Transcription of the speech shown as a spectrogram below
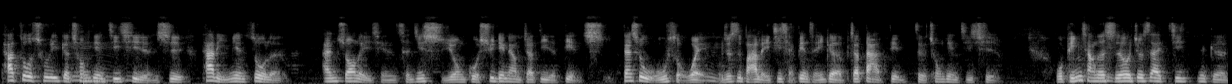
它做出了一个充电机器人，是它里面做了。安装了以前曾经使用过蓄电量比较低的电池，但是我无所谓，我就是把它累积起来变成一个比较大的电这个充电机器人。我平常的时候就是在机那个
